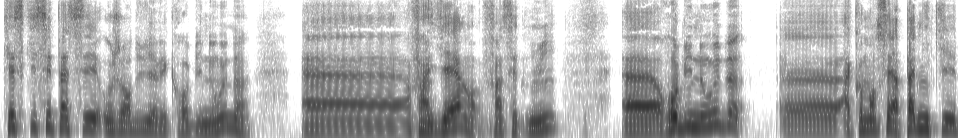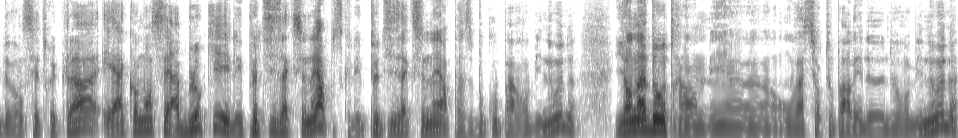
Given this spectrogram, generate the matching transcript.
Qu'est-ce qui s'est passé aujourd'hui avec Robinhood euh, Enfin, hier, enfin cette nuit. Euh, Robinhood euh, a commencé à paniquer devant ces trucs-là et a commencé à bloquer les petits actionnaires, parce que les petits actionnaires passent beaucoup par Robinhood. Il y en a d'autres, hein, mais euh, on va surtout parler de, de Robinhood.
